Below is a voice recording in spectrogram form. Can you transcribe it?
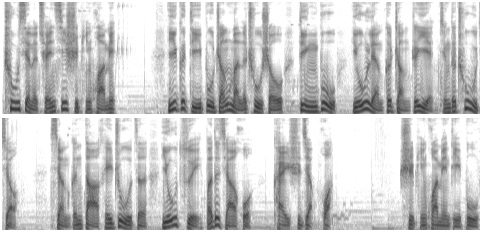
出现了全息视频画面。一个底部长满了触手、顶部有两个长着眼睛的触角、像根大黑柱子、有嘴巴的家伙开始讲话。视频画面底部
